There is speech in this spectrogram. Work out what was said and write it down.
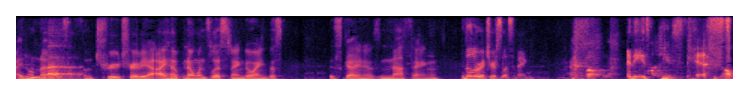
I don't know. this Uh. is some true trivia. I hope no one's listening. Going, this, this guy knows nothing. Little Richard's listening, and he's He's pissed.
